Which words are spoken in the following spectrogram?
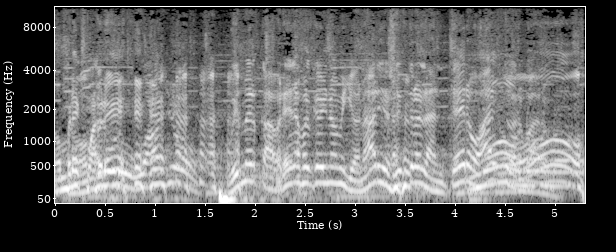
Hombre, ¿cuál uruguayo? Wilmer Cabrera fue el que vino a Millonarios, centro delantero, alto, hermano.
